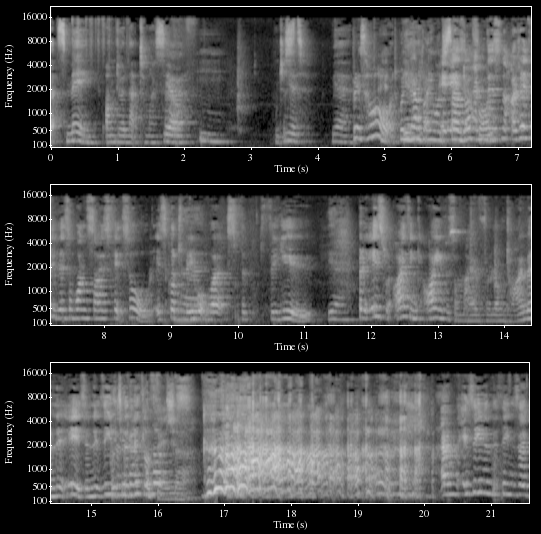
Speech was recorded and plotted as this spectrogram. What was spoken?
that's me. I'm doing that to myself. Yeah. Mm. I'm just, Yeah. yeah. But it's hard when you haven't got anyone to stand is, off and on. there's not, I don't think there's a one size fits all. It's got to be what works for, for you. Yeah. But it is. I think I was on my own for a long time, and it is, and it's even Would you the like a little things. Um, it's even the things that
